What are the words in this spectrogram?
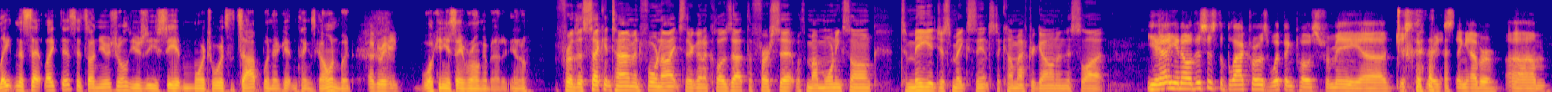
Late in the set like this, it's unusual. Usually you see it more towards the top when they're getting things going, but agreed. What can you say wrong about it, you know? For the second time in four nights, they're going to close out the first set with my morning song. To me, it just makes sense to come after Gone in this slot. Yeah, you know, this is the Black Crowes whipping post for me. Uh, just the greatest thing ever. Um,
